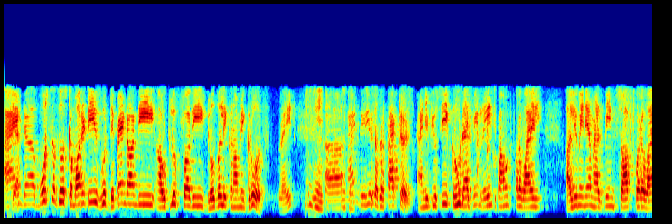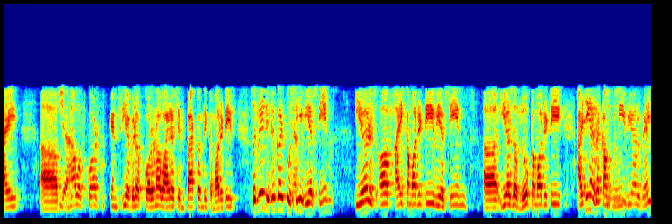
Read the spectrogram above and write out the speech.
And yeah. uh, most of those commodities would depend on the outlook for the global economic growth, right? Mm -hmm. Uh, mm -hmm. And various other factors. And if you see, crude has been range bound for a while, Aluminium has been soft for a while. Uh, yeah. Now, of course, you can see a bit of coronavirus impact on the commodities. So it's very difficult to yeah. see. We have seen years of high commodity. We have seen uh, years of low commodity. I think as a company, mm -hmm. we are well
